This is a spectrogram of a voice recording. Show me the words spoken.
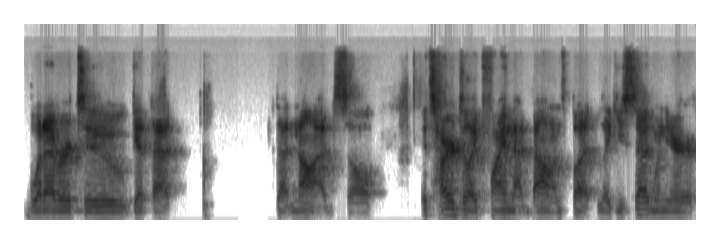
whatever to get that that nod. So it's hard to like find that balance. But like you said, when you're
